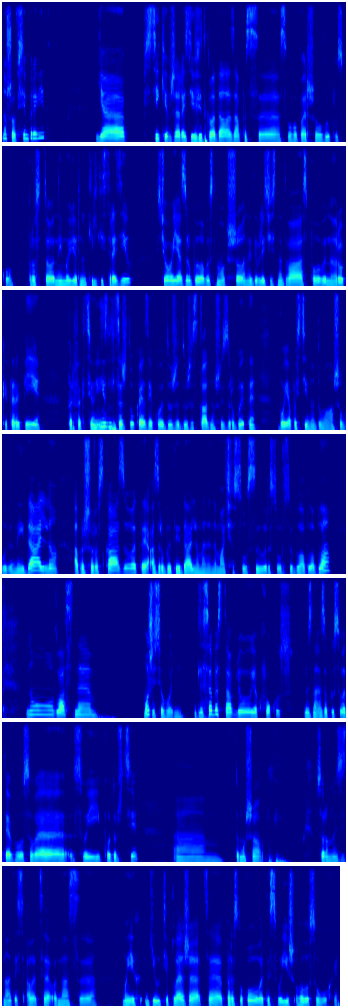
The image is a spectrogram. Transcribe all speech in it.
Ну що, всім привіт! Я стільки вже разів відкладала запис е, свого першого випуску, просто неймовірну кількість разів, з чого я зробила висновок, що не дивлячись на два з половиною роки терапії, перфекціонізм це штука, з якою дуже-дуже складно щось зробити, бо я постійно думала, що буде не ідеально, а про що розказувати, а зробити ідеально в мене нема часу, сил, ресурсу і бла бла бла. Ну, власне, може сьогодні. Для себе ставлю як фокус, не знаю, записувати як голосове своїй подружці, ем, тому що соромно зізнатись, але це одна з е, моїх guilty pleasure – це переслуховувати свої ж голосовухи.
